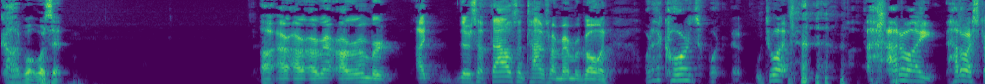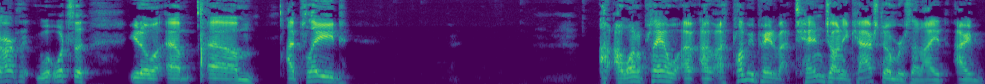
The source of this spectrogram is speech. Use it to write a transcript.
God, what was it? I, I, I, remember. I, there's a thousand times I remember going, "What are the chords? What do I? how do I? How do I start? what's the? You know, um, um, I played." I, I want to play. I, have probably played about ten Johnny Cash numbers that I I,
